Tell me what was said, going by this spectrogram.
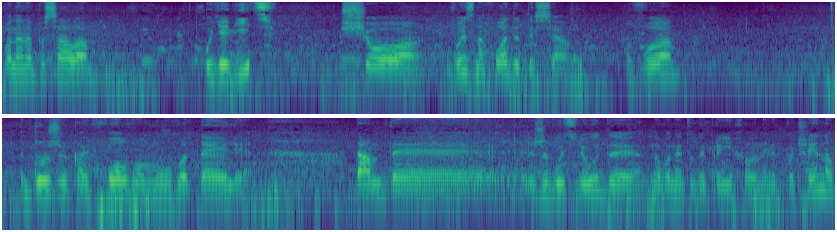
вона написала: уявіть, що ви знаходитеся в дуже кайфовому готелі, там, де живуть люди, ну вони туди приїхали на відпочинок,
